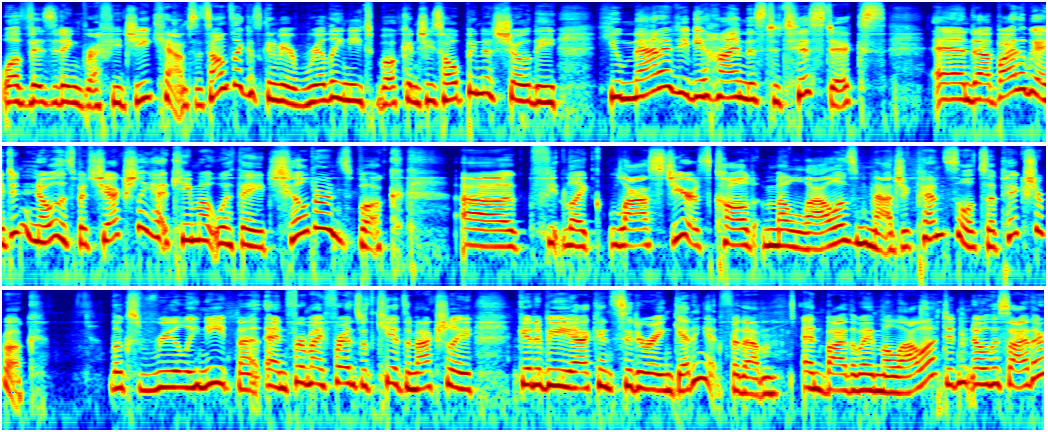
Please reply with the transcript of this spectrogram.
while visiting refugee camps. It sounds like it's going to be a really neat book, and she's hoping to show the humanity behind the statistics. And uh, by the way, I didn't know this, but she actually had came out with a children's book uh, like last year. It's called Malala's Magic Pencil. It's a picture book looks really neat. And for my friends with kids, I'm actually going to be uh, considering getting it for them. And by the way, Malala didn't know this either.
